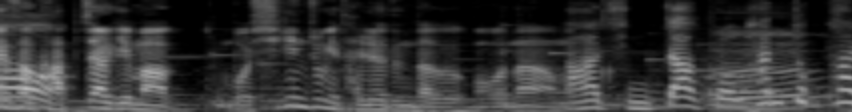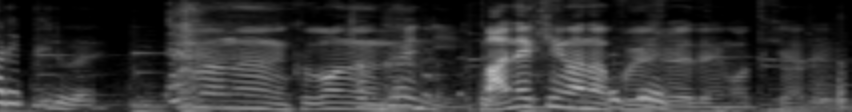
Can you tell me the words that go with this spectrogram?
속에서 갑자기 막 뭐 식인종이 달려든다거나 막 아 진짜? 그럼 한쪽 팔이 필요해. 그러면은 그거는 캠페인이 마네킹 하나 구해줘야 되는 거 어떻게 해야 되는 거야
